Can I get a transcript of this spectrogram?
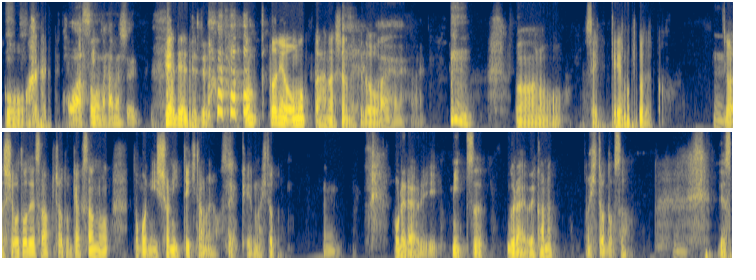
こう、怖そうな話。いや、ででで本当に思った話なんだけど、はいはいはい。まあ、あの、設計の人でさ、うん仕事でさ、ちょっとお客さんのとこに一緒に行ってきたのよ、設計の人と。うん俺らより3つぐらい上かなの人とさ。うんでさ、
